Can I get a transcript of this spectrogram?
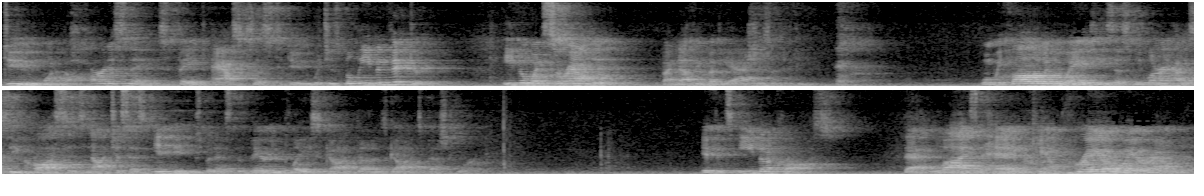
Do one of the hardest things faith asks us to do, which is believe in victory, even when surrounded by nothing but the ashes of. When we follow in the way of Jesus, we learn how to see crosses not just as endings, but as the very place God does God's best work. If it's even a cross that lies ahead and we can't pray our way around it,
